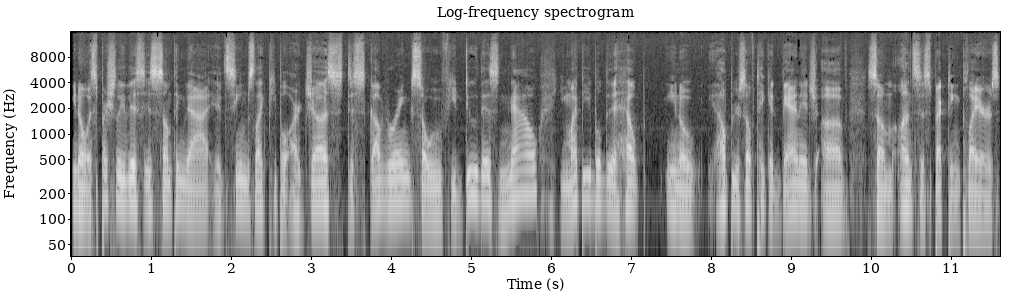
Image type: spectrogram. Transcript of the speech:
you know, especially this is something that it seems like people are just discovering. So if you do this now, you might be able to help you know help yourself take advantage of some unsuspecting players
